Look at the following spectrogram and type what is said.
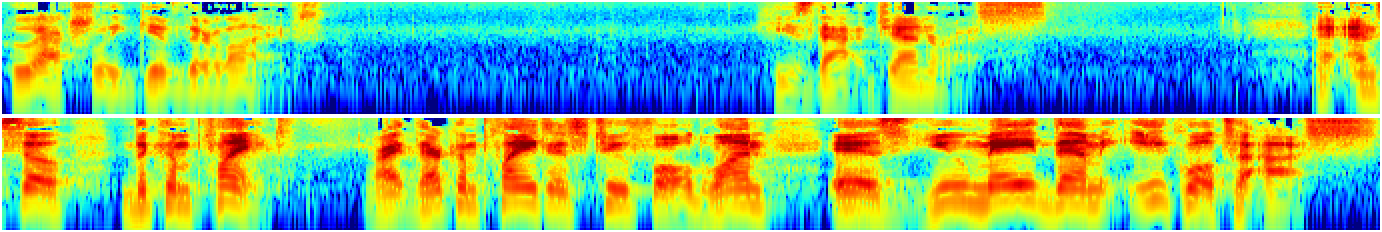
who actually give their lives. He's that generous. And, and so the complaint, right? Their complaint is twofold. One is you made them equal to us.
